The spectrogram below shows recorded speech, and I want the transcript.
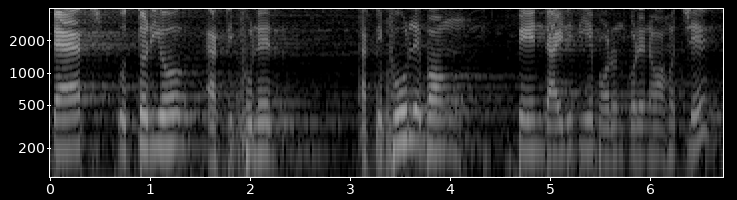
ব্যাচ উত্তরীয়, একটি ফুলের, একটি ফুল এবং পেন ডায়েরি দিয়ে বরণ করে নেওয়া হচ্ছে।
